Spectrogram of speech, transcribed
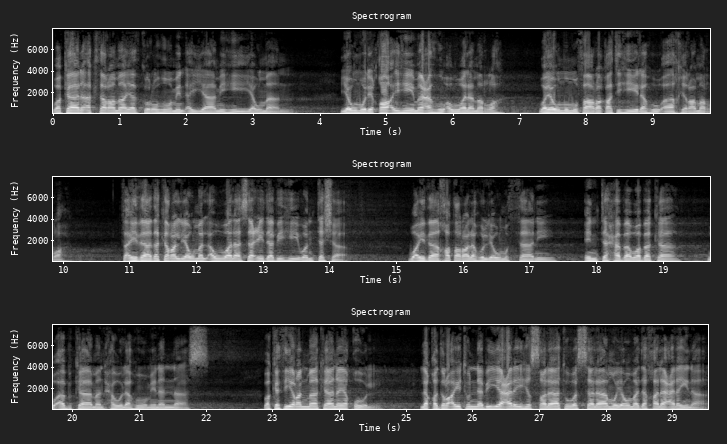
وكان أكثر ما يذكره من أيامه يومان. يوم لقائه معه أول مرة ويوم مفارقته له آخر مرة. فإذا ذكر اليوم الأول سعد به وانتشى وإذا خطر له اليوم الثاني انتحب وبكى وأبكى من حوله من الناس. وكثيرا ما كان يقول لقد رأيت النبي عليه الصلاة والسلام يوم دخل علينا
